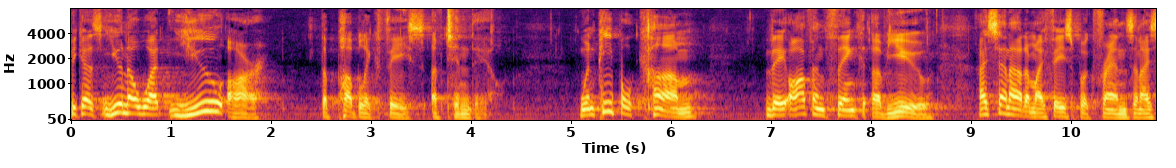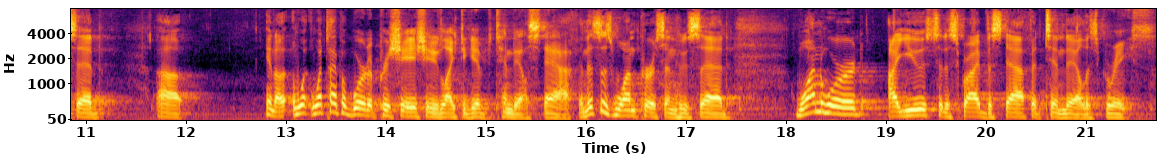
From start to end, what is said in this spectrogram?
because you know what? You are the public face of Tyndale. When people come, they often think of you. I sent out to my Facebook friends and I said, uh, you know, what, what type of word of appreciation you'd like to give to Tyndale staff? And this is one person who said, one word I use to describe the staff at Tyndale is grace.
